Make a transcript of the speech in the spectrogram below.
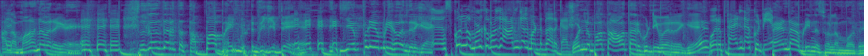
அந்த மாணவர்கள் சுதந்திரத்தை தப்பா பயன்படுத்திக்கிட்டு எப்படி எப்படியோ வந்திருக்காங்க அஹ், ஸ்கூல்ல முழுக்க முழுக்க ஆண்கள் மட்டும் தான் இருக்காங்க. ஒண்ணு பார்த்தா அவதார் குட்டி மாதிரி இருக்கு. ஒரு பேண்டா குட்டி. பேண்டா அப்படின்னு சொல்லும் போது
